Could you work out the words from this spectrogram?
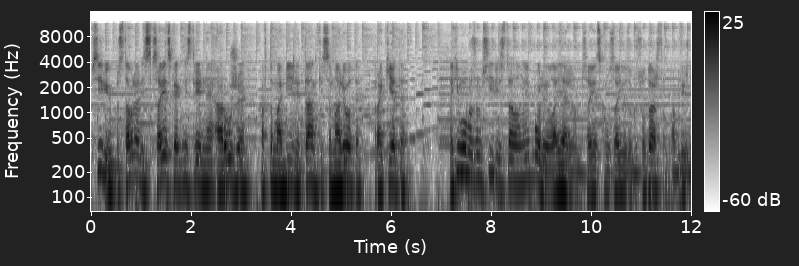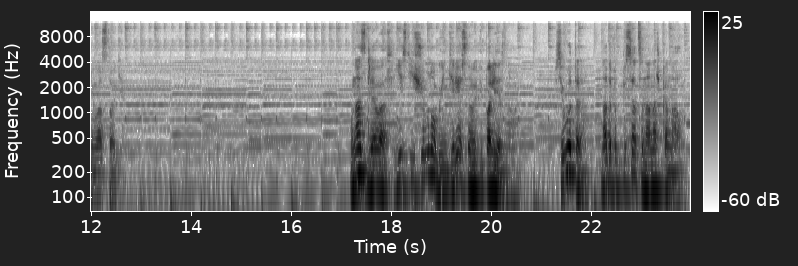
В Сирию поставлялись советское огнестрельное оружие, автомобили, танки, самолеты, ракеты – Таким образом, Сирия стала наиболее лояльным Советскому Союзу государством на Ближнем Востоке. У нас для вас есть еще много интересного и полезного. Всего-то надо подписаться на наш канал –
